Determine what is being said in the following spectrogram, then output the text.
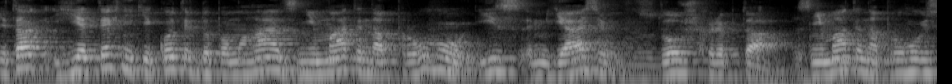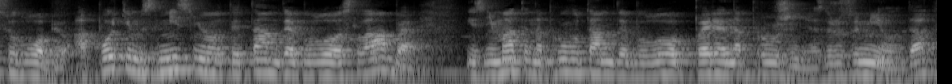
І так, є техніки, котрі допомагають знімати напругу із м'язів вздовж хребта, знімати напругу із суглобів, а потім зміцнювати там, де було слабе, і знімати напругу там, де було перенапруження. Зрозуміло, да?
